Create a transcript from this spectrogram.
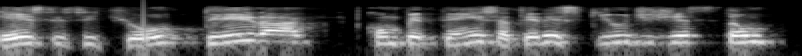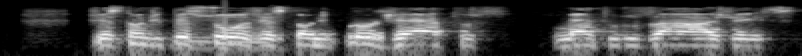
esse CTO ter a competência, ter a skill de gestão. Gestão de pessoas, gestão de projetos, métodos ágeis.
